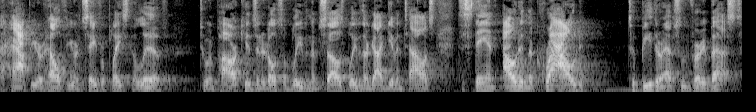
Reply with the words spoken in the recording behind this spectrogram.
a happier, healthier, and safer place to live, to empower kids and adults to believe in themselves, believe in their God given talents, to stand out in the crowd, to be their absolute very best,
